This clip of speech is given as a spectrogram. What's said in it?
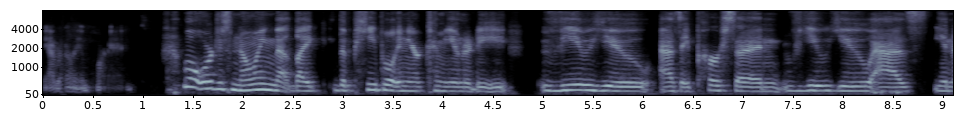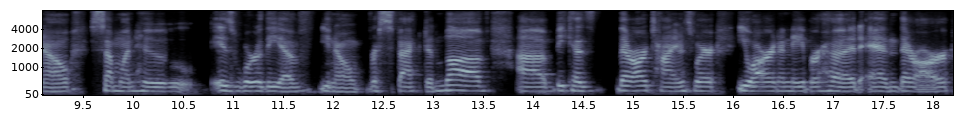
yeah, really important. Well, or just knowing that like the people in your community view you as a person, view you as, you know, someone who is worthy of, you know, respect and love. Uh, because there are times where you are in a neighborhood and there are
